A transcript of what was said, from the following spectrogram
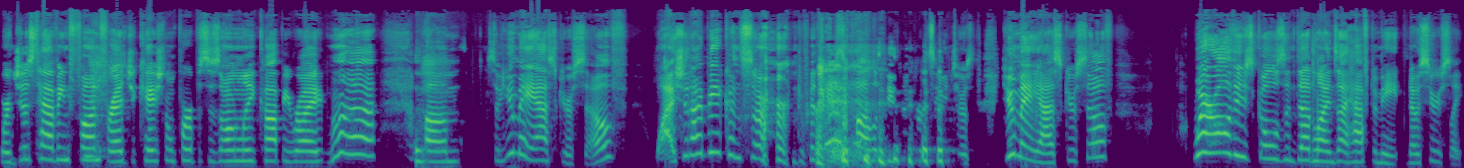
We're just having fun for educational purposes only. Copyright. Um, so you may ask yourself, why should I be concerned with these policies and procedures? You may ask yourself, where are all these goals and deadlines I have to meet? No, seriously.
